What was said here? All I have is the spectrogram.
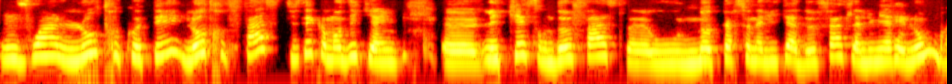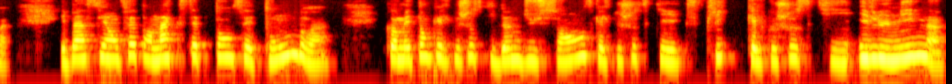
on voit l'autre côté, l'autre face. Tu sais, comme on dit qu'il y a une, euh, les pièces ont deux faces euh, ou notre personnalité a deux faces, la lumière et l'ombre. Et eh ben c'est en fait en acceptant cette ombre comme étant quelque chose qui donne du sens, quelque chose qui explique, quelque chose qui illumine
